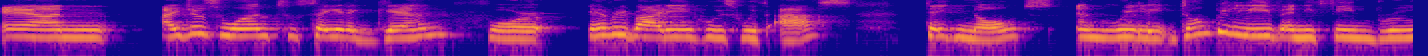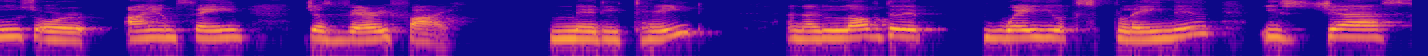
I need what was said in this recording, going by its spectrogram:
And I just want to say it again for everybody who is with us take notes and really don't believe anything bruce or i am saying. Just verify meditate. And i love the way you explain it. Is just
